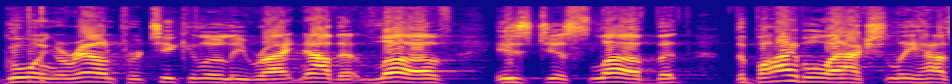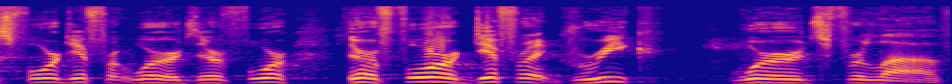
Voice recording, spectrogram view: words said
going around, particularly right now, that love is just love. But the Bible actually has four different words. There are four, there are four different Greek words for love.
